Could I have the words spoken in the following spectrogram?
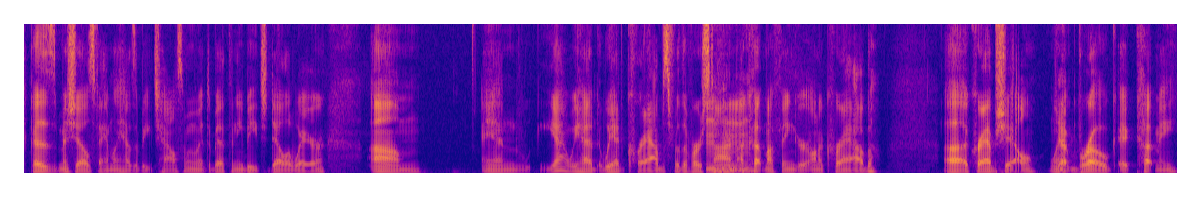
Because Michelle's family has a beach house, and we went to Bethany Beach, Delaware. Um, and yeah, we had we had crabs for the 1st time. I Mhm. cut my finger on a crab, uh, a crab shell. When Yep. it broke, it cut me,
